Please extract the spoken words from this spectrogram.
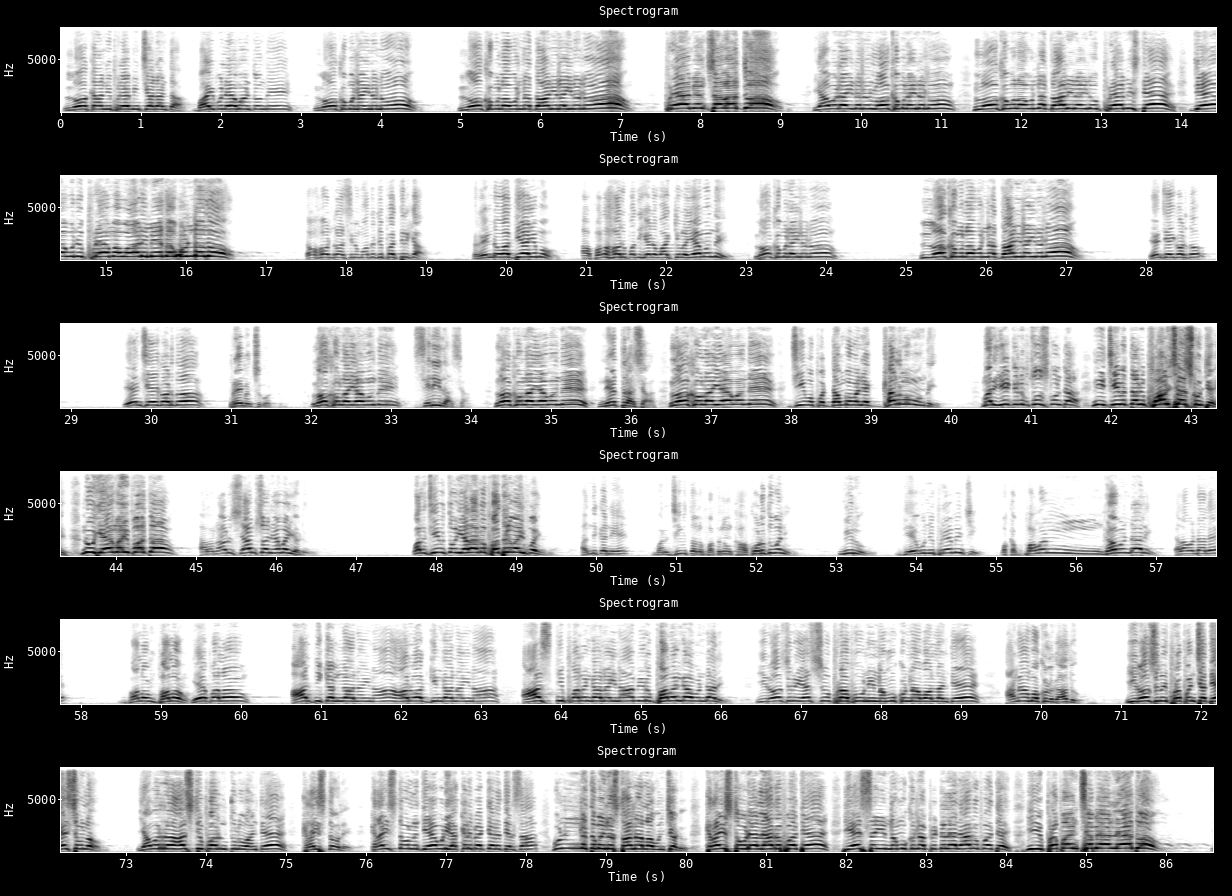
లోకాన్ని ప్రేమించాడంట. బైబిల్ ఏమంటుంది? లోకమునైనను లోకములో ఉన్న దానినైనను ప్రేమించవద్దు. ఎవడైనను లోకమునైనను లోకములో ఉన్న దానినైను ప్రేమిస్తే దేవుని ప్రేమ వాడి మీద ఉండదు. యోహోన్ రాసిన మొదటి పత్రిక రెండో అధ్యాయము ఆ పదహారు పదిహేడు వాక్యంలో ఏముంది? లోకములైనను లోకములో ఉన్న దానినైనను ఏం చేయకూడదు? ఏం చేయకూడదు? ప్రేమించకూడదు. లోకంలో ఏముంది? శరీరాశ. లోకంలో ఏముంది? నేత్రాశ. లోకంలో ఏముంది? జీవపు డంబం అనే గర్వం ఉంది. మరి వీటిని చూసుకుంటా నీ జీవితాన్ని పాడు చేసుకుంటే నువ్వు ఏమైపోతావు? అలనాడు శాంసన్ ఏమయ్యాడు? వాళ్ళ జీవితం ఎలాగో పతనం అయిపోయింది. అందుకనే మన జీవితంలో పతనం కాకూడదు అని మీరు దేవుణ్ణి ప్రేమించి ఒక బలంగా ఉండాలి. ఎలా ఉండాలి? బలం బలం. ఏ బలం? ఆర్థికంగానైనా ఆరోగ్యంగానైనా ఆస్తి పరంగానైనా మీరు బలంగా ఉండాలి. ఈ రోజున యేసు ప్రభువుని నమ్ముకున్న వాళ్ళంటే అనామకులు కాదు. ఈ రోజున ప్రపంచ దేశంలో ఎవరు ఆస్తిపరుతులు అంటే క్రైస్తవులే. క్రైస్తవులను దేవుడు ఎక్కడ పెట్టాడో తెలుసా? ఉన్నతమైన స్థానాల్లో ఉంచాడు. క్రైస్తవుడే లేకపోతే ఏసై నమ్ముకున్న బిడ్డలే లేకపోతే ఈ ప్రపంచమే లేదు.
